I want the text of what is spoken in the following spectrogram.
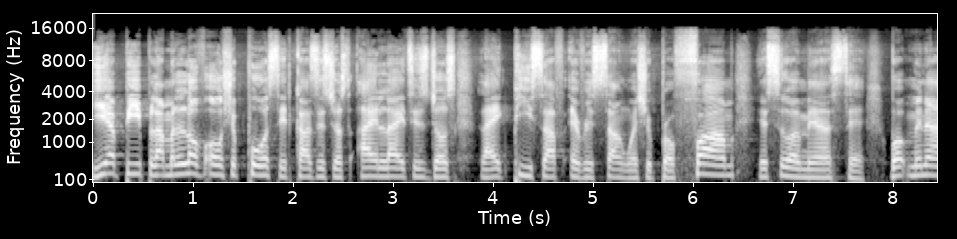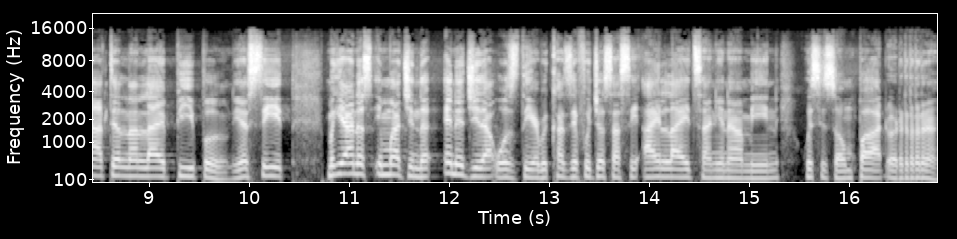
Yeah, people, I'm love how she posts it because it's just highlights, it's just like piece of every song when she perform. You see what me I say. But me not tell no lie, people. You see it? Me can just imagine the energy that was there because if we just see highlights and you know what I mean, we see some part. I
